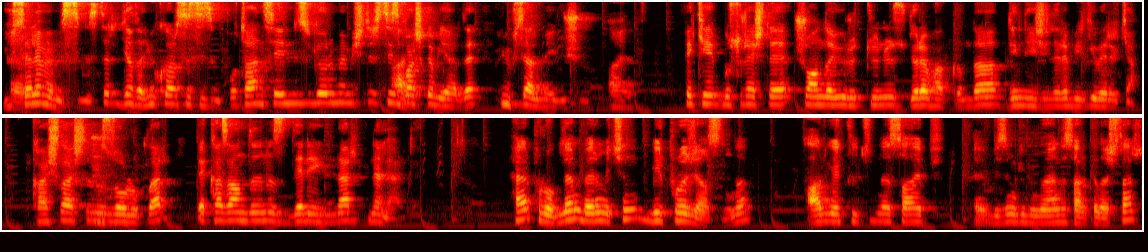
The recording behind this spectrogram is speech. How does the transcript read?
yükselememişsinizdir ya da yukarısı sizin potansiyelinizi görmemiştir. Siz Aynen. başka bir yerde yükselmeyi düşünün. Aynen. Peki bu süreçte şu anda yürüttüğünüz görev hakkında dinleyicilere bilgi verirken karşılaştığınız zorluklar ve kazandığınız deneyimler nelerdi? Her problem benim için bir proje aslında. ARGE kültürüne sahip e, bizim gibi mühendis arkadaşlar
